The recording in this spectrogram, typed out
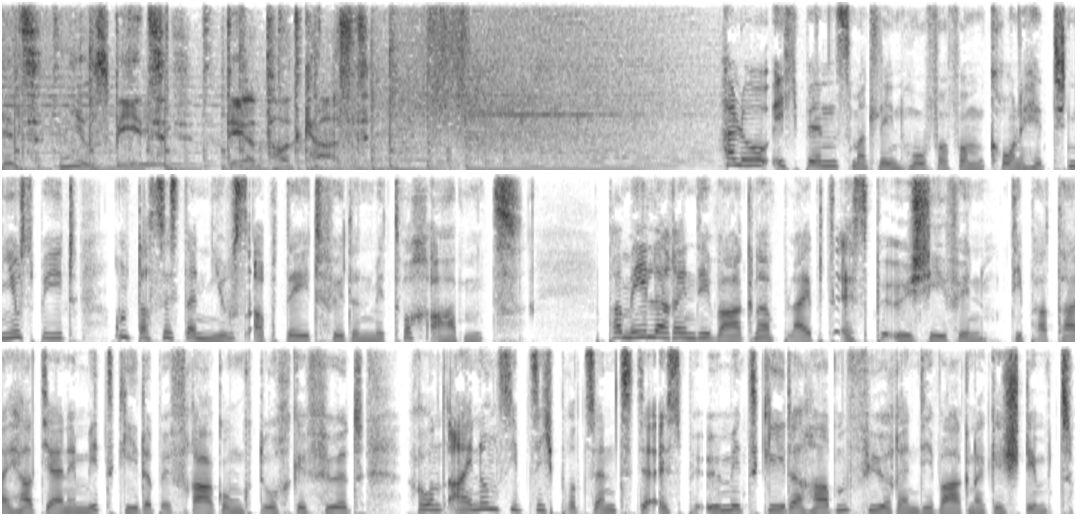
Hit Newsbeat, der Podcast. Hallo, ich bin's, Madeleine Hofer vom Krone Hit Newsbeat und das ist ein News Update für den Mittwochabend. Pamela Rendi-Wagner bleibt SPÖ-Chefin. Die Partei hat ja eine Mitgliederbefragung durchgeführt. Rund 71 Prozent der SPÖ-Mitglieder haben für Rendi-Wagner gestimmt.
